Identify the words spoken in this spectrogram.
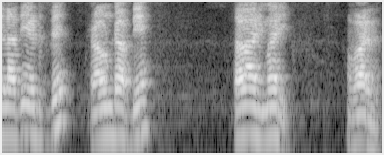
எல்லாத்தையும் எடுத்து ரவுண்டாக அப்படியே தலாணி மாதிரி. பாருங்க.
